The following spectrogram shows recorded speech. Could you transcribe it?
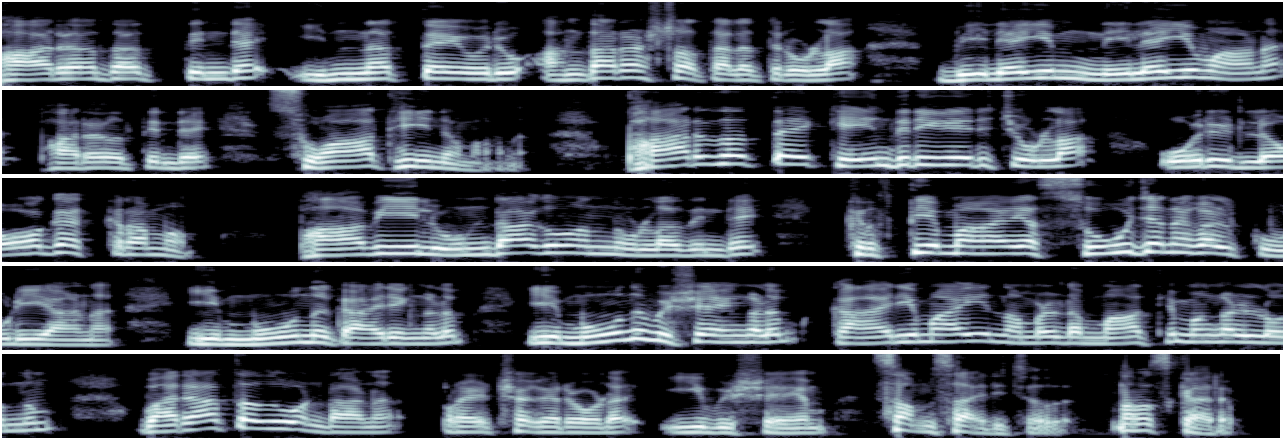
ഭാരതത്തിന്റെ ഇന്നത്തെ ഒരു അന്താരാഷ്ട്ര തലത്തിലുള്ള വിലയും നിലയുമാണ് ഭാരതത്തിന്റെ സ്വാധീനമാണ്. ഭാരതത്തെ കേന്ദ്രീകരിച്ചുള്ള ഒരു ലോകക്രമം ഭാവിയിൽ ഉണ്ടാകുമെന്നുള്ളതിന്റെ കൃത്യമായ സൂചനകൾ കൂടിയാണ് ഈ മൂന്ന് കാര്യങ്ങളും. ഈ മൂന്ന് വിഷയങ്ങളും കാര്യമായി നമ്മളുടെ മാധ്യമങ്ങളിലൊന്നും വരാത്തതുകൊണ്ടാണ് പ്രേക്ഷകരോട് ഈ വിഷയം സംസാരിച്ചത്. നമസ്കാരം.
